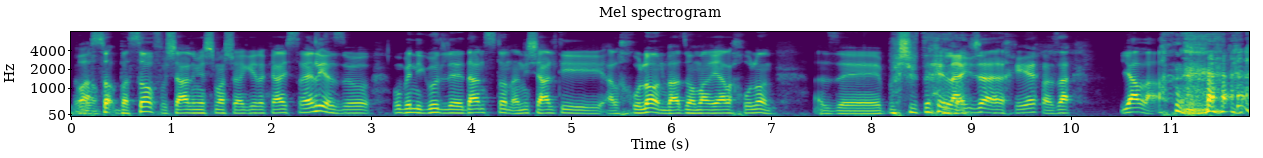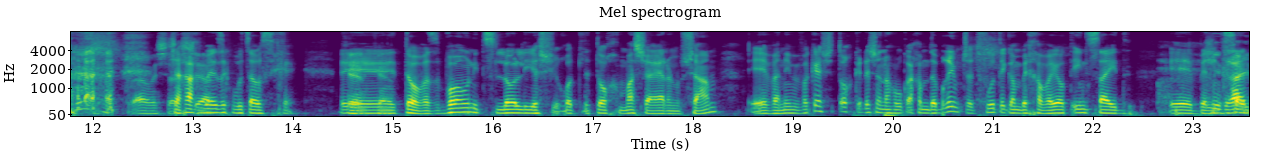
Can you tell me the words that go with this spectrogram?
בסוף, בסוף הוא שאל אם יש משהו להגיד לקהל הישראלי אז הוא, הוא בניגוד לדנסטון אני שאלתי על חולון ואז הוא אמר יאללה חולון אז uh, פשוט אלייז'ה חייך ועשה יאללה. שכח באיזה קבוצה הוא שיחק. כן, אה, כן. טוב אז בואו נצלול ישירות לתוך מה שהיה לנו שם אה, ואני מבקש שתוך כדי שאנחנו ככה מדברים תשתפו אותי גם בחוויות אינסייד אה, בלגרד.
